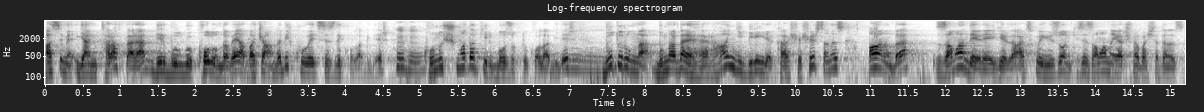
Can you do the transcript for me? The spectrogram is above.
asime yani taraf veren bir bulgu kolunda veya bacağında bir kuvvetsizlik olabilir. Konuşmada bir bozukluk olabilir. Bu durumla bunlardan herhangi biriyle karşılaşırsanız anında zaman devreye girdi artık ve 112'si zamanla yarışmaya başladınız.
